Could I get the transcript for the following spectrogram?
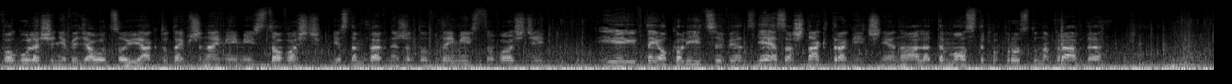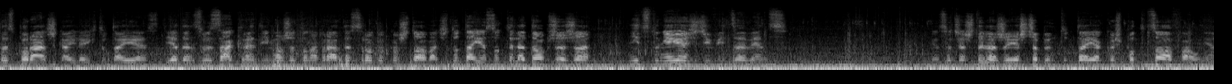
W ogóle się nie wiedziało co i jak. Tutaj przynajmniej miejscowość. Jestem pewny, że to w tej miejscowości i w tej okolicy, więc nie jest aż tak tragicznie. No ale te mosty po prostu naprawdę to jest porażka, ile ich tutaj jest. Jeden zły zakręt i może to naprawdę srogo kosztować. Tutaj jest o tyle dobrze, że nic tu nie jeździ, widzę, więc. Więc chociaż tyle, że jeszcze bym tutaj jakoś podcofał, nie?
